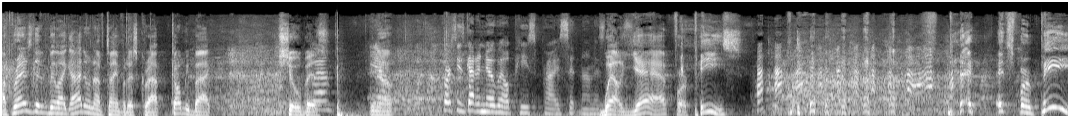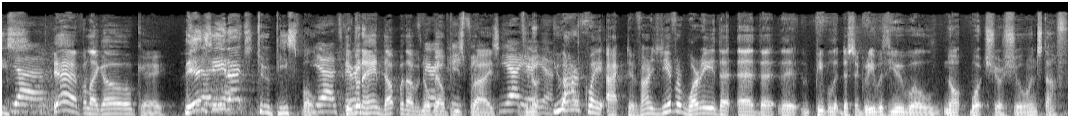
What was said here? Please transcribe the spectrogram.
A president would be like, "I don't have time for this crap. Call me back." Showbiz. Well, you yeah. know. Of course, he's got a Nobel Peace Prize sitting on his. Well, yeah, for peace. it's for peace. Yeah. Yeah, but like, oh, okay. Yeah, Yeah, see, yeah. that's too peaceful. Yeah, it's You're going to end up with a it's Nobel very Peace Prize. Yeah, if you yeah, know- yeah. You are quite active, aren't you? Do you ever worry that uh, the, the people that disagree with you will not watch your show and stuff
